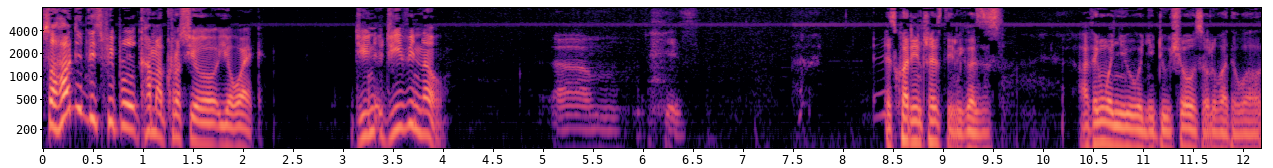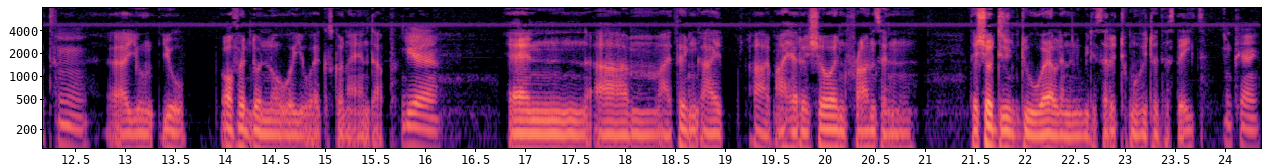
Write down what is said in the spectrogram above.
So how did these people come across your, your work? Do you do you even know? Um, it's, it's quite interesting because I think when you when you do shows all over the world, uh, you you often don't know where your work is going to end up. Yeah. And um, I think I uh, I had a show in France and the show didn't do well, and we decided to move it to the states. Okay.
